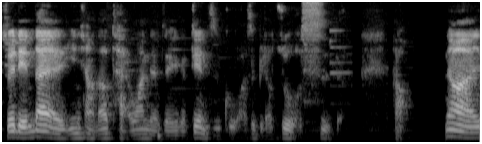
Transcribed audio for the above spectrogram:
所以连带影响到台湾的这个电子股啊是比较弱势的。那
